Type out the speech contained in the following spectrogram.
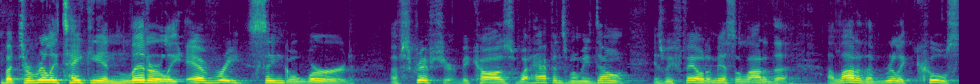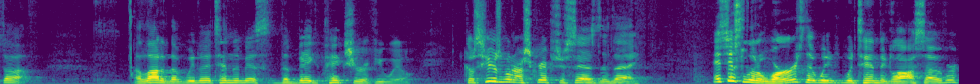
but to really take in literally every single word of Scripture. Because what happens when we don't is we fail to miss a lot of the, a lot of the really cool stuff a lot of the, we tend to miss the big picture, if you will. Because here's what our scripture says today. It's just little words that we would tend to gloss over,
